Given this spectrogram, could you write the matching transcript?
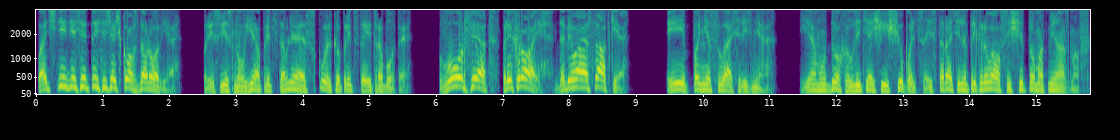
Почти десять тысяч очков здоровья. Присвистнул я, представляя, сколько предстоит работы. «Вурфет, прикрой! Добивай остатки!» И понеслась резня. Я мудохал летящие щупальца и старательно прикрывался щитом от миазмов.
